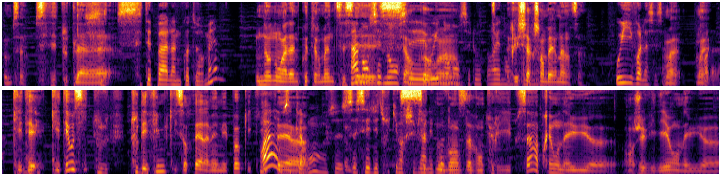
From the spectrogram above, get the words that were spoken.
comme ça. C'était toute la. C'était pas Alan Quaterman Non non, Alan Quaterman, c'est Ah non, c'est non, c'est encore oui, non, non. Ouais, non, Richard Chamberlain, ça. Oui, voilà, c'est ça. Ouais, ouais. Oh. Qui était, qui était aussi tous des films qui sortaient à la même époque et qui Ouais, étaient. c'est euh, clairement, c'est- des trucs qui marchaient bien à l'époque. mouvance d'aventurier et tout ça. Après, on a eu euh, en jeu vidéo, on a eu euh,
